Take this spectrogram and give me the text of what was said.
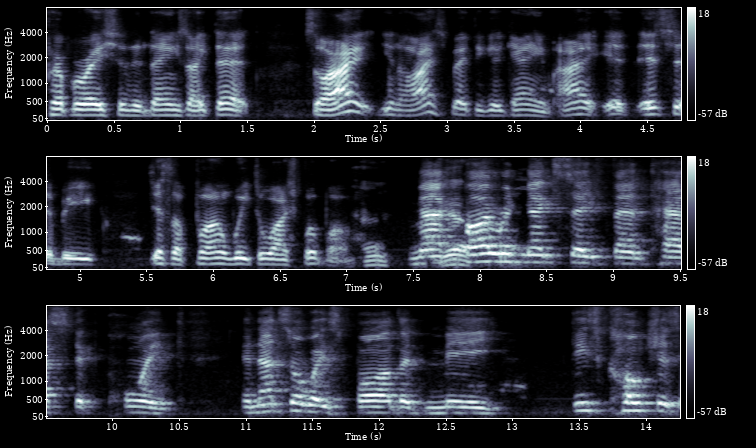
preparation and things like that. So I you know I expect a good game. I it, it should be just a fun week to watch football. Mac yeah. Byron makes a fantastic point and that's always bothered me. These coaches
